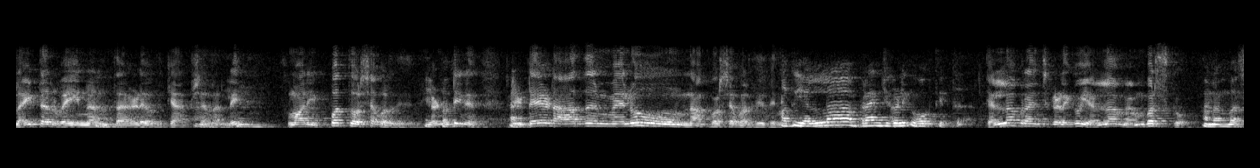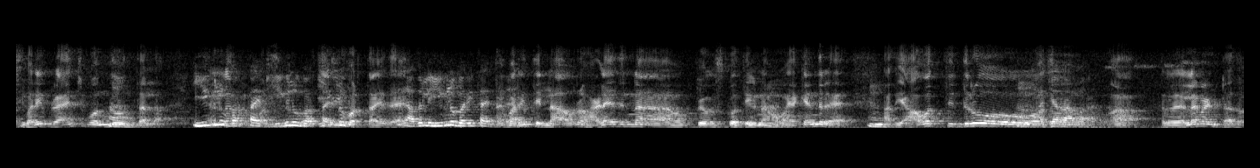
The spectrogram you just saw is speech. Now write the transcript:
ಲೈಟರ್ ವೈನ್ ಅಂತ ಹೇಳಿ ಒಂದು ಕ್ಯಾಪ್ಷನ್ ಅಲ್ಲಿ. ಸುಮಾರು ಇಪ್ಪತ್ತು ವರ್ಷ ಬರೆದಿದ್ದೀನಿ. ಕಂಟಿನ್ಯೂ ರಿಟೈರ್ಡ್ ಆದ ಮೇಲೂ ನಾಲ್ಕು ವರ್ಷ ಬರೆದಿದ್ದೀನಿ. ಅದು ಎಲ್ಲಾ ಬ್ರಾಂಚ್ಗಳಿಗೆ ಹೋಗ್ತಿತ್ತು? ಎಲ್ಲ ಬ್ರಾಂಚ್ಗಳಿಗೂ ಎಲ್ಲ ಮೆಂಬರ್ಸ್ಗೂ ಮೆಂಬರ್ಸ್ ಬರೀ ಬ್ರಾಂಚ್ ಒಂದು. ಅಂತಲ್ಲ. ಈಗಲೂ ಬರ್ತಾ ಇದೆ. ಈಗಲೂ ಬರ್ತಾ ಇದೆ. ಈಗಲೂ ಬರ್ತಾ ಇದೆ. ಅದ್ರಲ್ಲಿ ಈಗಲೂ ಬರಿತಾ ಇದ್ದಾರೆ? ಬರೀತಿಲ್ಲ ಅವರು ಹಳೇದನ್ನ ಉಪಯೋಗಿಸ್ಕೋತೀವಿ ನಾವು. ಯಾಕೆಂದ್ರೆ. ಅದು ಯಾವತ್ತಿದ್ರೂ. ರೆಲೆವೆಂಟ್ ಅದು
